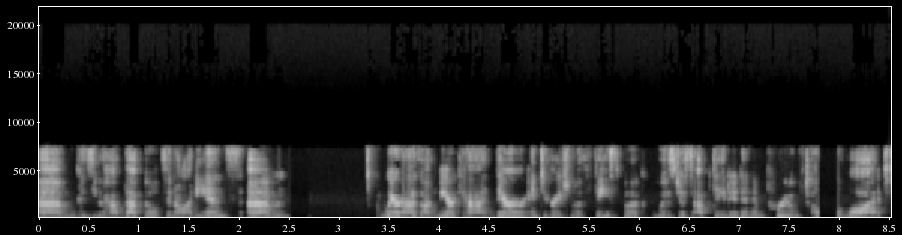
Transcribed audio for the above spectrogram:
because um, you have that built-in audience. Um, Whereas on Meerkat, their integration with Facebook was just updated and improved a lot.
